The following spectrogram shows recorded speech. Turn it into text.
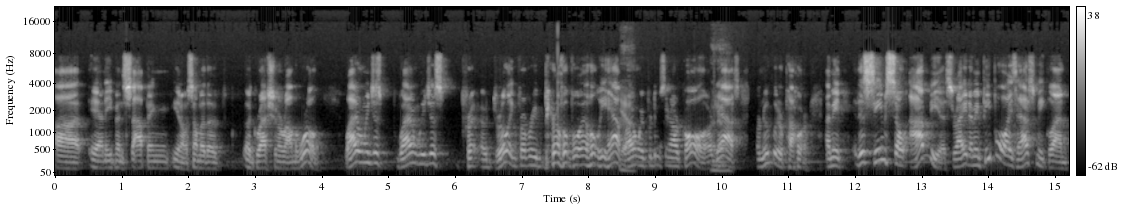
uh, and even stopping, you know, some of the aggression around the world why don't we just why don't we just uh, drilling for every barrel of oil we have? Yeah. Why aren't we producing our coal or gas or nuclear power? I mean, this seems so obvious, right? I mean, people always ask me, Glenn,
